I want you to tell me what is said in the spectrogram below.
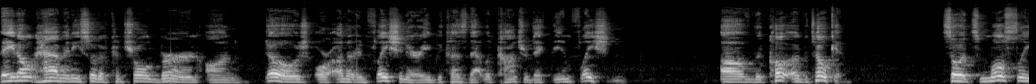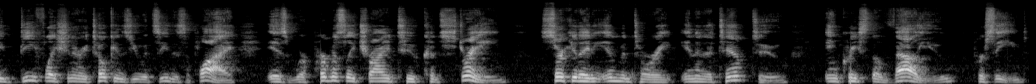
They don't have any sort of controlled burn on Doge or other inflationary because that would contradict the inflation of the, co- of the token. So it's mostly deflationary tokens you would see this apply is we're purposely trying to constrain circulating inventory in an attempt to increase the value perceived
